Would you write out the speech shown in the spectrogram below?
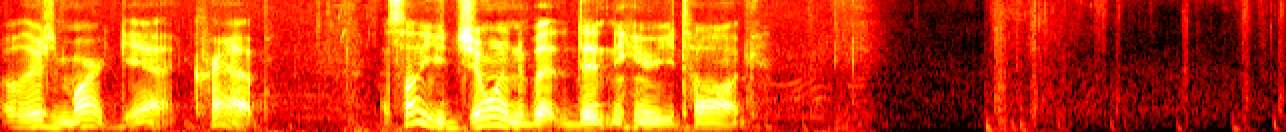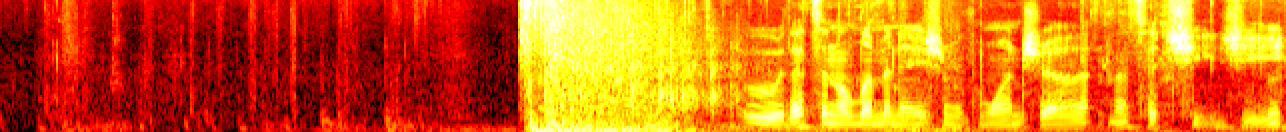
Oh, there's Mark. Yeah, crap. I saw you join, but didn't hear you talk. Ooh, that's an elimination with one shot. That's a GG.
